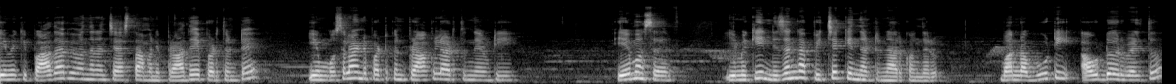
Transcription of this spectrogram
ఈమెకి పాదాభివందనం చేస్తామని ప్రాధేయపడుతుంటే ఈ ముసలాన్ని పట్టుకుని ప్రాకులాడుతుందేమిటి? ఏమో సార్ ఈమెకి నిజంగా పిచ్చెక్కిందంటున్నారు కొందరు. మొన్న ఊటీ అవుట్డోర్ వెళ్తూ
